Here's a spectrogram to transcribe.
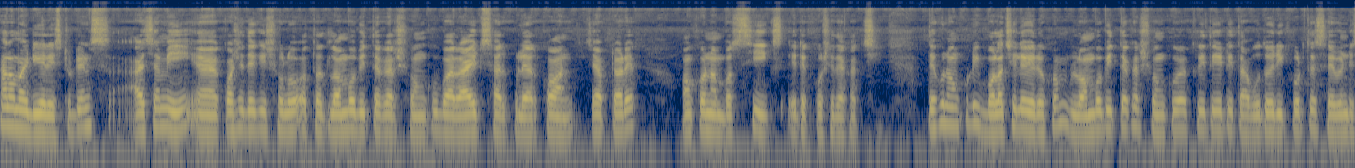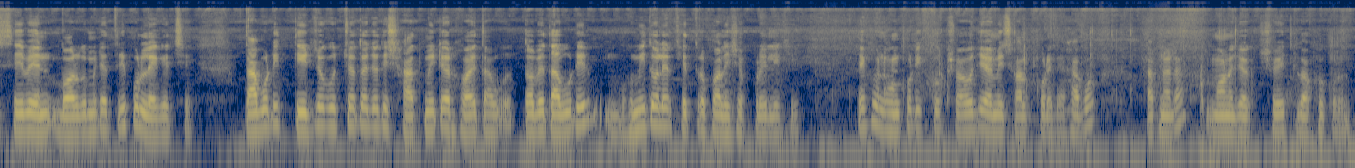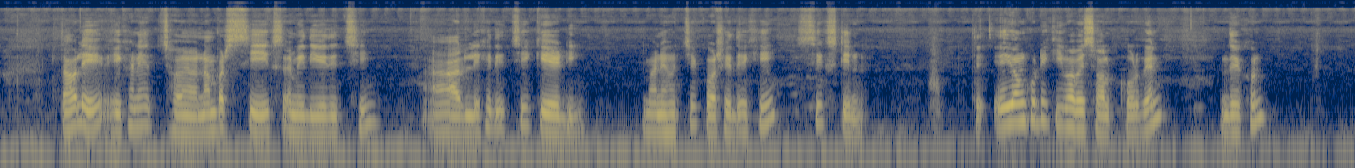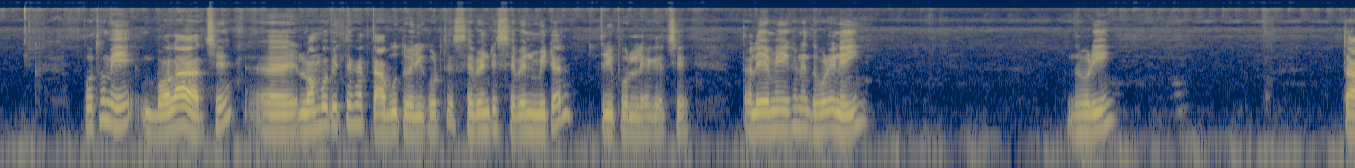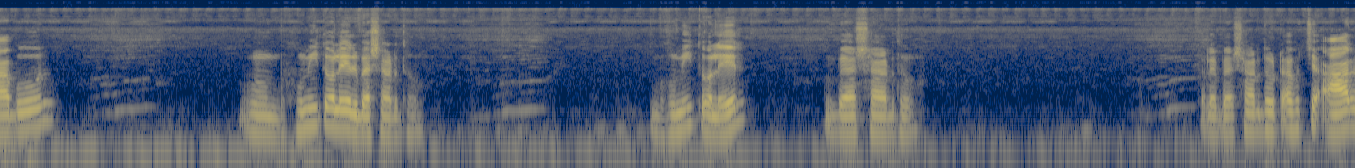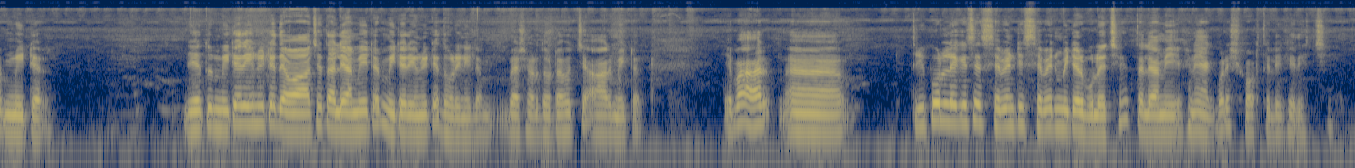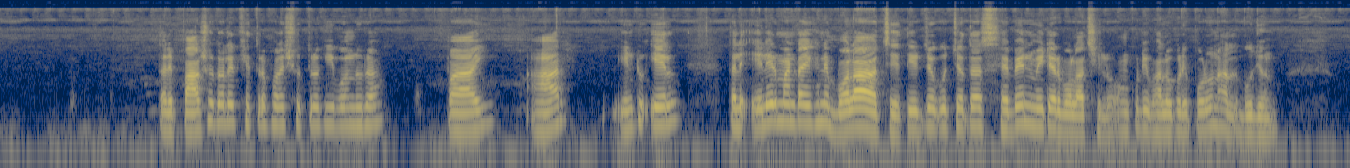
Hello my dear students আজ আমি কষে দেখি ষোলো, অর্থাৎ লম্ববৃত্তাকার শঙ্কু বা রাইট সার্কুলার কন চ্যাপ্টারের অঙ্ক নম্বর সিক্স এটা কষে দেখাচ্ছি। দেখুন, অঙ্কটি বলা ছিল এরকম, লম্ববৃত্তাকার শঙ্কু আকৃতি এটি তাঁবু তৈরি করতে সেভেন্টি সেভেন বর্গমিটার ত্রিপুল লেগেছে। তাঁবুটির তির্যক উচ্চতা যদি সাত মিটার হয়, তাবু, তবে তাঁবুটির ভূমিতলের ক্ষেত্রফল হিসাব করে লিখি। দেখুন, অঙ্কটি খুব সহজে আমি সলভ করে দেখাবো। আপনারা মনোযোগ সহিত লক্ষ্য করুন। তাহলে এখানে নাম্বার সিক্স আমি দিয়ে দিচ্ছি, আর লিখে দিচ্ছি কেডি মানে হচ্ছে কষে দেখি সিক্সটিন তো এই অঙ্কটি কীভাবে সলভ করবেন? দেখুন, প্রথমে বলা আছে লম্ববৃত্তাকার তাঁবু তৈরি করতে সেভেন্টি সেভেন মিটার ত্রিপল লেগেছে। তাহলে আমি এখানে ধরে নেই, ধরি, তাঁবুর ভূমিতলের ব্যাসার্ধ। ভূমিতলের ব্যাসার্ধ। তাহলে ব্যাসার্ধটা হচ্ছে আর মিটার। যেহেতু মিটার ইউনিটে দেওয়া আছে, তাহলে আমি এটা মিটার ইউনিটে ধরে নিলাম। ব্যাসার্ধটা হচ্ছে আর মিটার। এবার ত্রিপল লেগেছে সেভেন্টি সেভেন মিটার বলেছে, তাহলে আমি এখানে একবারে শর্তে লিখে দিচ্ছি। তাহলে পার্শ্বতলের ক্ষেত্রফলের সূত্র কি বন্ধুরা? পাই আর ইন্টু এল তাহলে এল এর মানটা এখানে বলা আছে তির্যক উচ্চতা সেভেন মিটার বলা ছিল, অঙ্কটি ভালো করে পড়ুন আর বুঝুন।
